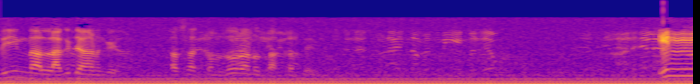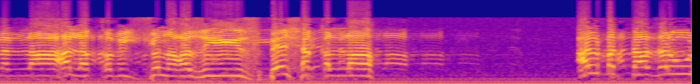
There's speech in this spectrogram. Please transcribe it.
دین نہ لگ جان گے اصا کمزوروں طاقت دے ان اللہ لقوی عزیز، بے شک اللہ البتہ ضرور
